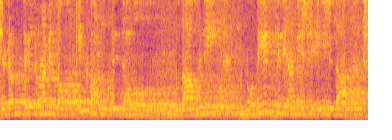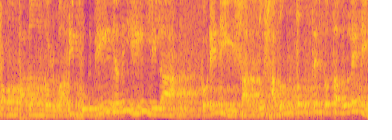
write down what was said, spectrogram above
সেখান থেকে যখন আমি দক্ষিণ ভারতে যাব, গোদাবরী নদীর তীরে আমি সেই লীলা সম্পাদন করব। আমি পূর্বেই যদি এই লীলা করেনি সাধ্য সাধন তত্ত্বের কথা বলেনি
